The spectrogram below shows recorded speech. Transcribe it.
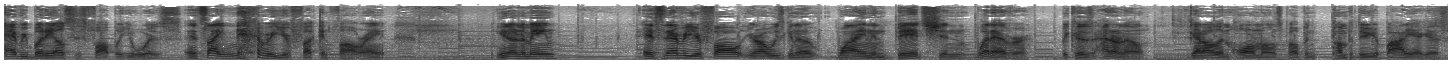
everybody else's fault but yours. It's like never your fucking fault, right? You know what I mean? It's never your fault. You're always gonna whine and bitch and whatever because I don't know. You got all them hormones pumping pumping through your body, I guess.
